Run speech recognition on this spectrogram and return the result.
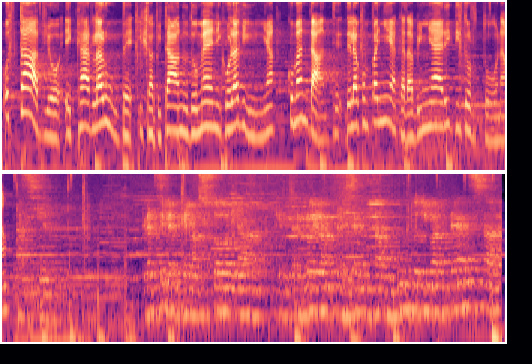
Ottavio e Carla Rube, il capitano Domenico Lavigna, comandante della compagnia Carabinieri di Tortona. Grazie. Grazie perché la storia che per noi rappresenta un punto di partenza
